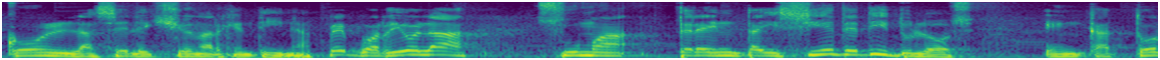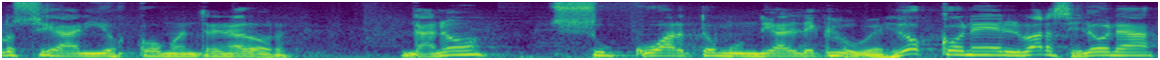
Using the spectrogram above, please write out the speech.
con la selección argentina. Pep Guardiola suma 37 títulos en 14 años como entrenador. Ganó su cuarto Mundial de Clubes, dos con el Barcelona,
